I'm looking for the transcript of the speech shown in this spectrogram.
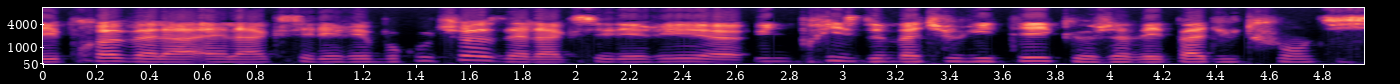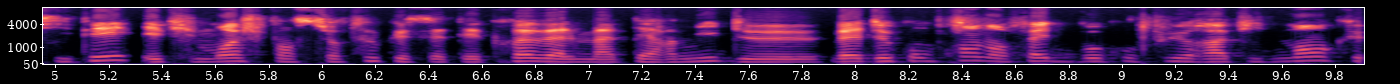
l'épreuve, elle a, elle a accéléré beaucoup de choses. Elle a accéléré une prise de maturité que j'avais pas du tout anticipée. Et puis moi, je pense surtout que cette épreuve, elle m'a permis de, bah, de comprendre en fait beaucoup plus rapidement que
